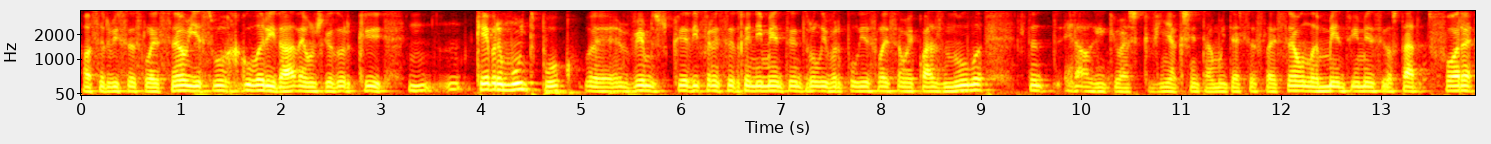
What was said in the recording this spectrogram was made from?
ao serviço da seleção e a sua regularidade é um jogador que quebra muito pouco. Uh, vemos que a diferença de rendimento entre o Liverpool e a seleção é quase nula. Portanto, era alguém que eu acho que vinha acrescentar muito a esta seleção. Lamento imenso ele estar de fora,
